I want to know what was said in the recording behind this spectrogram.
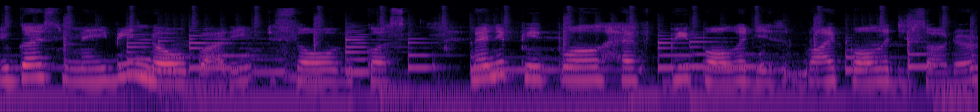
you guys maybe nobody so because many people have bipolar dis- bipolar disorder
